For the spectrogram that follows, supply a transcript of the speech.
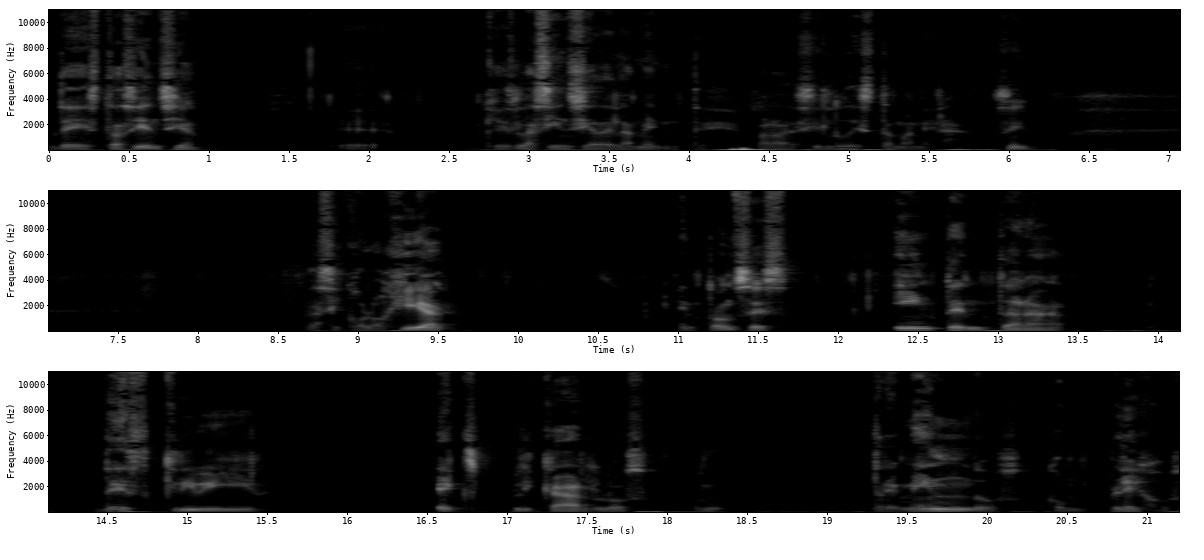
de esta ciencia, eh, que es la ciencia de la mente, para decirlo de esta manera. ¿sí? La psicología, entonces, intentará describir, explicar los tremendos, complejos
